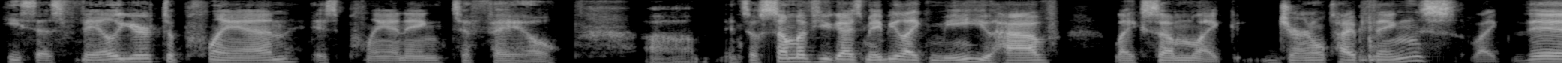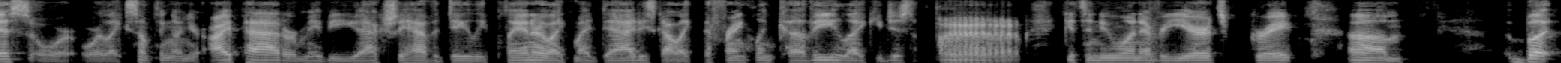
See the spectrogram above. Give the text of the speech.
he says failure to plan is planning to fail. Um, and so some of you guys, maybe like me, you have like some like journal type things like this or or like something on your iPad or maybe you actually have a daily planner like my dad he's got like the Franklin Covey like he just gets a new one every year it's great. Um, but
